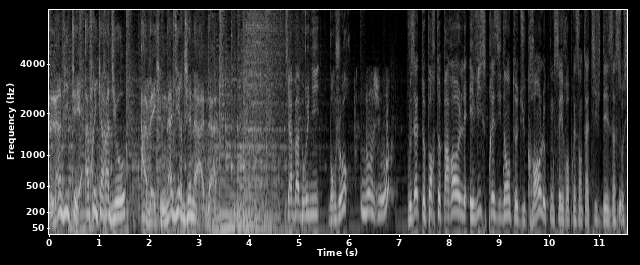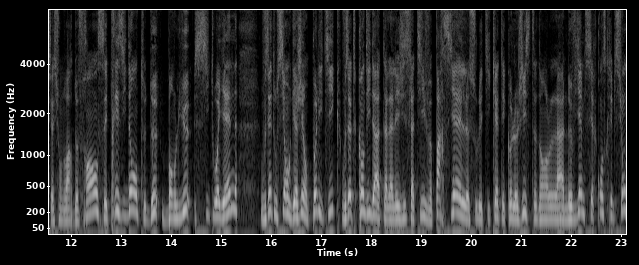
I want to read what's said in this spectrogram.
L'invité Africa Radio avec Nadir Djenad. Tiaba Bruni, bonjour. Bonjour. Vous êtes porte-parole et vice-présidente du CRAN, le Conseil représentatif des associations noires de France, et présidente de Banlieue citoyenne. Vous êtes aussi engagée en politique. Vous êtes candidate à la législative partielle sous l'étiquette écologiste dans la 9e circonscription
